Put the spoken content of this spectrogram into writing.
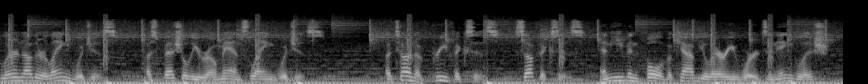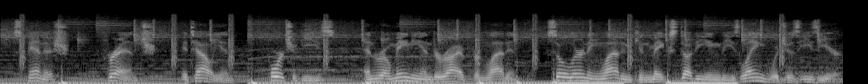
learn other languages, especially Romance languages. A ton of prefixes, suffixes, and even full vocabulary words in English, Spanish, French, Italian, Portuguese, and Romanian derive from Latin, so learning Latin can make studying these languages easier.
